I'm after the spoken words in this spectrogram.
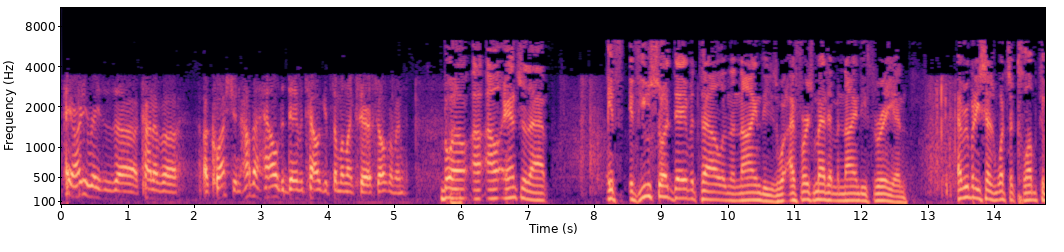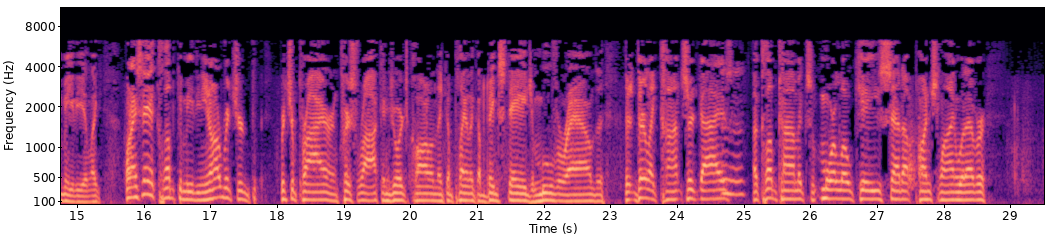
Hey, Artie raises uh, kind of a, a question. How the hell did Dave Attell get someone like Sarah Silverman? Well, I'll answer that. If if you saw Dave Attell in the 90s, when I first met him in 93, and everybody says, what's a club comedian? Like, when I say a club comedian, you know how Richard Richard Pryor and Chris Rock and George Carlin, they can play like a big stage and move around. They're, they're like concert guys. Mm-hmm. A club comics, more low-key, set up, punchline, whatever.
